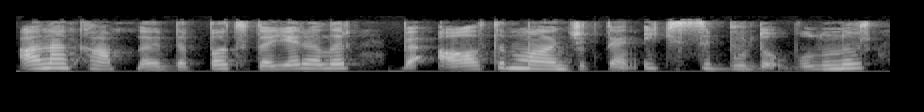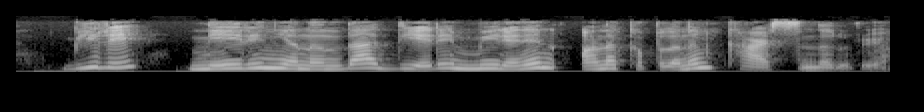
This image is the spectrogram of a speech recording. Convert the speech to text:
ana kampları da batıda yer alır ve altı mancıktan ikisi burada bulunur. Biri Nehir'in yanında, diğeri Mire'nin ana kapılarının karşısında duruyor.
